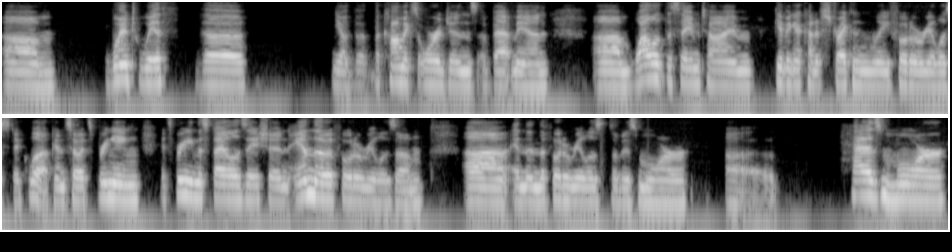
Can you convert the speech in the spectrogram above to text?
um, went with the you know the, the comics origins of Batman, um, while at the same time giving a kind of strikingly photorealistic look. And so it's bringing it's bringing the stylization and the photorealism, uh, and then the photorealism is more uh, has more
